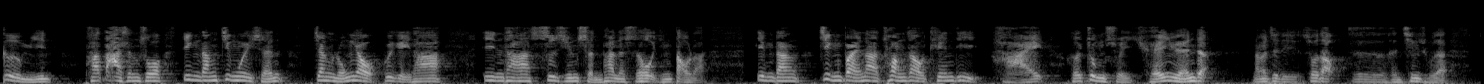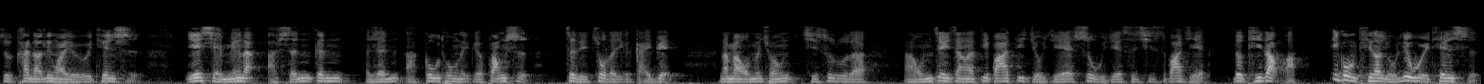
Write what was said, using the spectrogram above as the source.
各民。他大声说：“应当敬畏神，将荣耀归给他，因他施行审判的时候已经到了。应当敬拜那创造天地海和众水泉源的。”那么这里说到，这是很清楚的，就看到另外有一位天使，也显明了啊，神跟人啊沟通的一个方式，这里做了一个改变。那么我们从启示录的啊，我们这一章的第八、第九节、十五节、十七、十八节都提到啊，一共提到有六位天使。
